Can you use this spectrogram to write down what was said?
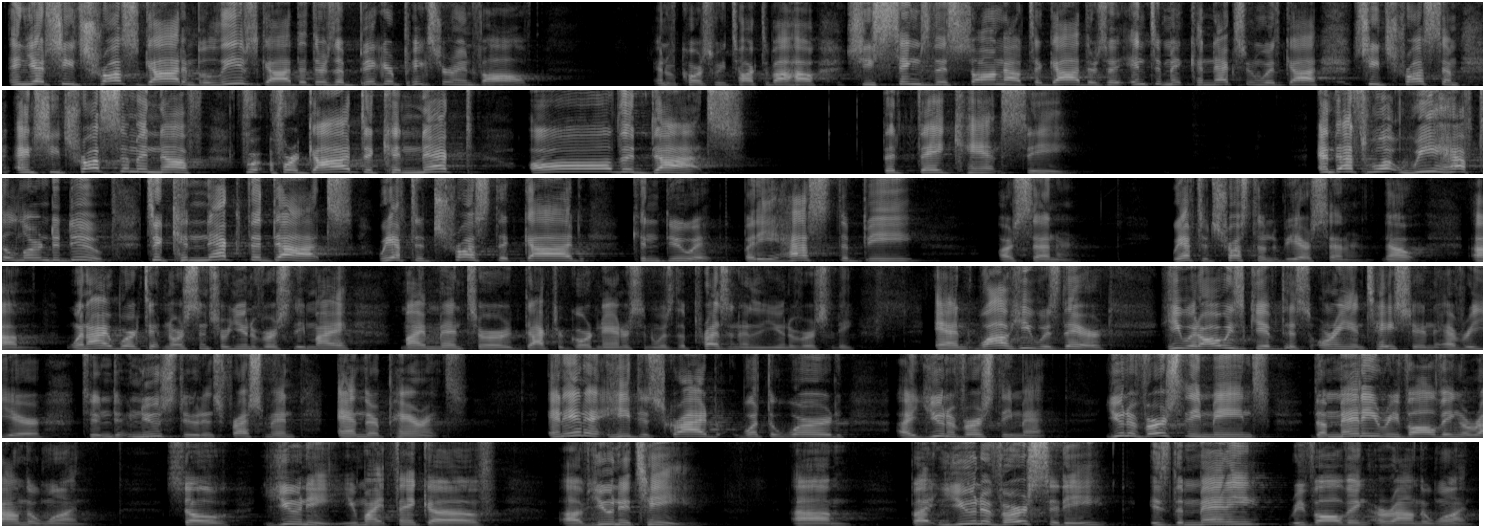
And yet she trusts God and believes God that there's a bigger picture involved. And of course, we talked about how she sings this song out to God. There's an intimate connection with God. She trusts Him, and she trusts Him enough for, for God to connect all the dots that they can't see. And that's what we have to learn to do. To connect the dots, we have to trust that God can do it, but He has to be our center. We have to trust Him to be our center. Now, um, when I worked at North Central University, my, my mentor, Dr. Gordon Anderson, was the president of the university. And while he was there, he would always give this orientation every year to new students, freshmen, and their parents. And in it, he described what the word uh, university meant. University means the many revolving around the one. So, uni, you might think of, of unity. Um, but university is the many revolving around the one.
